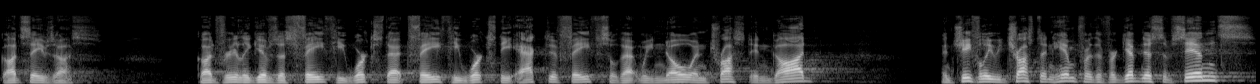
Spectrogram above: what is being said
God saves us. God freely gives us faith. He works that faith. He works the active faith so that we know and trust in God and chiefly, we trust in Him for the forgiveness of sins.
